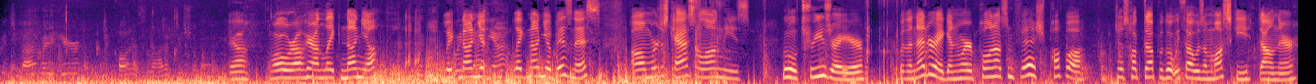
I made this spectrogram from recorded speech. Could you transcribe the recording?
Good spot right here. Caught us a lot of fish along. Yeah. Well, we're out here on Lake Nunya. Lake Nunya. Lake Nunya business. Um, we're just casting along these little trees right here with a Ned rig, and we're pulling out some fish. Papa just hooked up with what we thought was a muskie down there.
